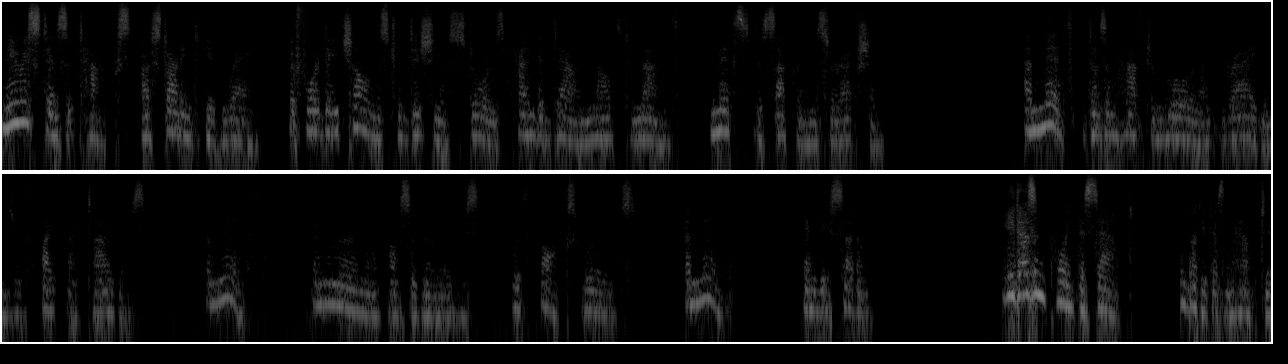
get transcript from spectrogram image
Niristez's attacks are starting to give way before Daechong's tradition of stories handed down mouth to mouth, myths to succor insurrection. A myth doesn't have to roar like dragons or fight like tigers. A myth can murmur possibilities with fox words. A myth can be subtle. He doesn't point this out, but he doesn't have to.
